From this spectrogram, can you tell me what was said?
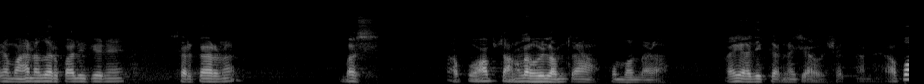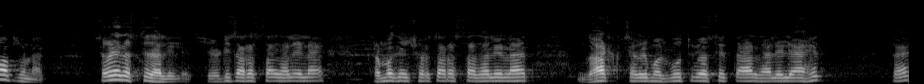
या महानगरपालिकेने सरकारनं बस आपोआप चांगला होईल आमचा कुंभमेळा. काही अधिक करण्याची आवश्यकता नाही. आपोआप होणार. सगळे रस्ते झालेले आहेत. शिर्डीचा रस्ता झालेला आहे त्र्यंबकेश्वरचा रस्ता झालेला आहे घाट सगळे मजबूत व्यवस्थित तयार झालेले आहेत. काय?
